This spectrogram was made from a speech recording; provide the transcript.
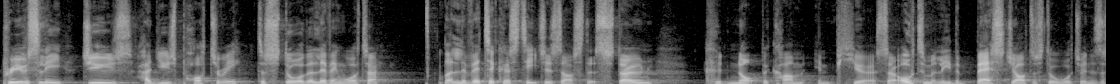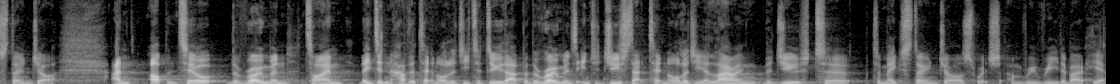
previously Jews had used pottery to store the living water, but Leviticus teaches us that stone could not become impure. So ultimately, the best jar to store water in is a stone jar. And up until the Roman time, they didn't have the technology to do that. But the Romans introduced that technology, allowing the Jews to, to make stone jars, which um, we read about here.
